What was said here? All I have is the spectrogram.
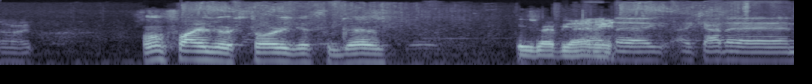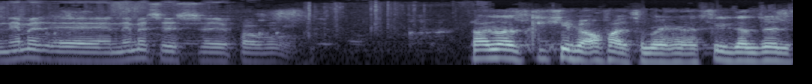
Alright. I'm flying to a store to get some guns. He's right behind And me. uh, I got a Neme- uh, Nemesis uh, for. No, no, let's keep it. I'll find some right here. I see guns ready.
